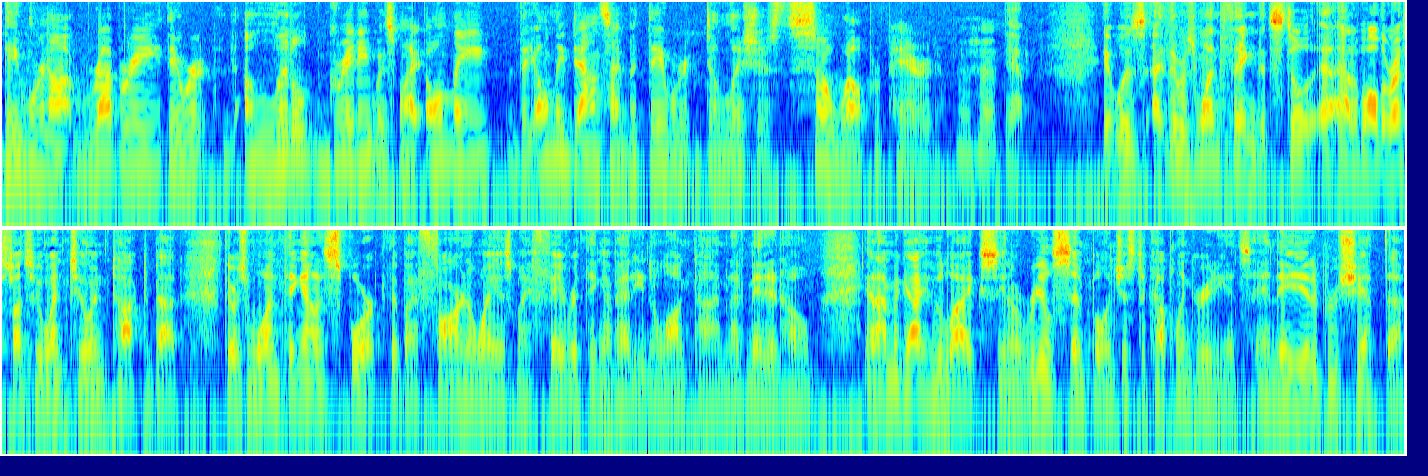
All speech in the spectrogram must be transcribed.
They were not rubbery. They were a little gritty. Was my only the only downside, but they were delicious. So well prepared. Yep. It was. Uh, there was one thing that still, uh, out of all the restaurants we went to and talked about, there was one thing out of Spork that by far and away is my favorite thing I've had eaten in a long time, and I've made it at home. And I'm a guy who likes, you know, real simple and just a couple ingredients. And they did a bruschetta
